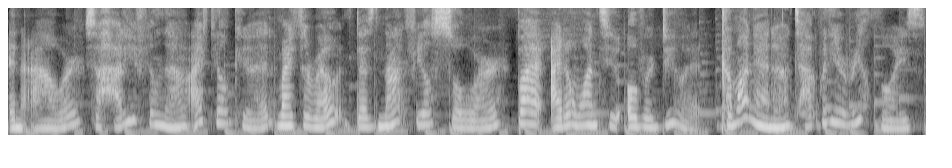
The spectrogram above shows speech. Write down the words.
an hour. So how do you feel now? I feel good. My throat does not feel sore, but I don't want to overdo it. Come on, Anna, talk with your real voice.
